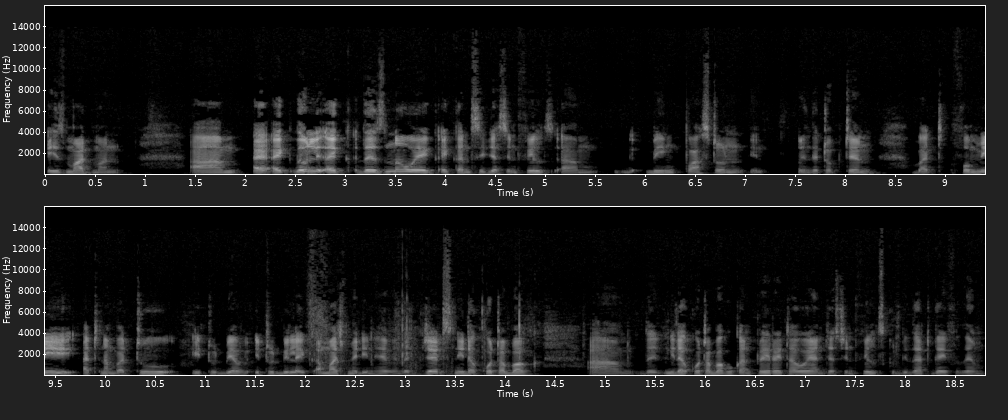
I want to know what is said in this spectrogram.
He's mad, man. Um, I, I the only I, there's no way I can see Justin Fields um being passed on in, in the top 10 but for me at number two it would be a, it would be like a match made in heaven. The jets need a quarterback um they need a quarterback who can play right away and justin fields could be that guy for them.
